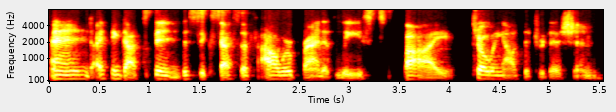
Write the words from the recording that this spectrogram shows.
And I think that's been the success of our brand, at least by throwing out the tradition.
